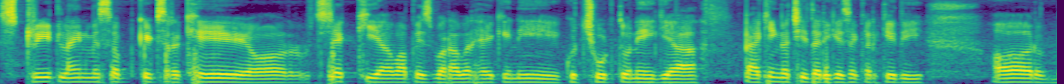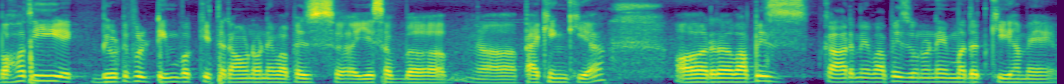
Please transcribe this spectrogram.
स्ट्रीट लाइन में सब किट्स रखे और चेक किया वापस, बराबर है कि नहीं, कुछ छूट तो नहीं गया, पैकिंग अच्छी तरीके से करके दी। और बहुत ही एक ब्यूटीफुल टीम वर्क की तरह उन्होंने वापस ये सब पैकिंग किया। और वापस कार में वापस उन्होंने मदद की हमें।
